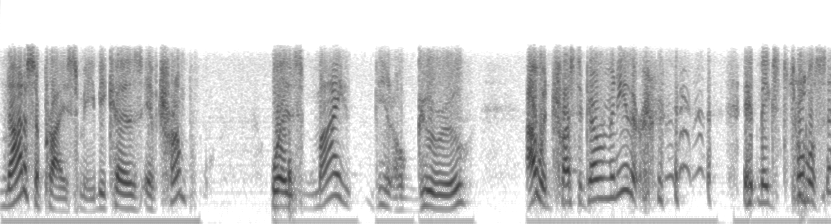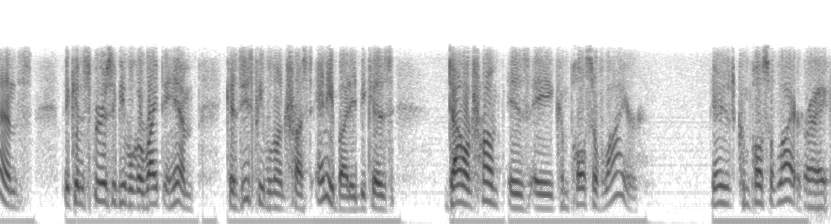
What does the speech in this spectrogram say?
not a surprise to me because if Trump was my you know guru, I would trust the government either. it makes total sense. The conspiracy people go right to him because these people don't trust anybody because Donald Trump is a compulsive liar. He's a compulsive liar. Right.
